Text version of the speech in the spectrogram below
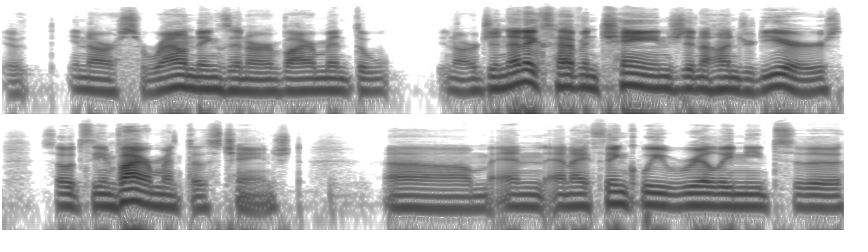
in, in our surroundings, in our environment. The you know, our genetics haven't changed in 100 years, so it's the environment that's changed. Um, and, and I think we really need to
